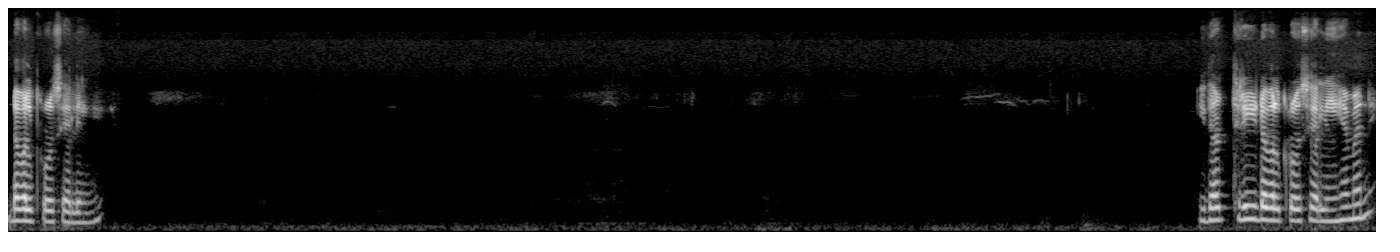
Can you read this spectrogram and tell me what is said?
डबल क्रोशिया लेंगे। इधर थ्री डबल क्रोशिया ली हैं मैंने।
